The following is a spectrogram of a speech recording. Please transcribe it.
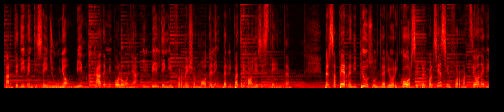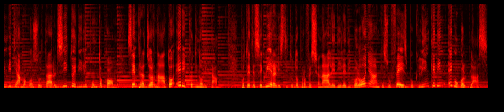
Martedì 26 giugno BIM Academy Bologna, il Building Information Modeling per il patrimonio esistente. Per saperne di più su ulteriori corsi e per qualsiasi informazione vi invitiamo a consultare il sito edili.com, sempre aggiornato e ricco di novità. Potete seguire l'Istituto Professionale Edile di Bologna anche su Facebook, LinkedIn e Google ⁇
